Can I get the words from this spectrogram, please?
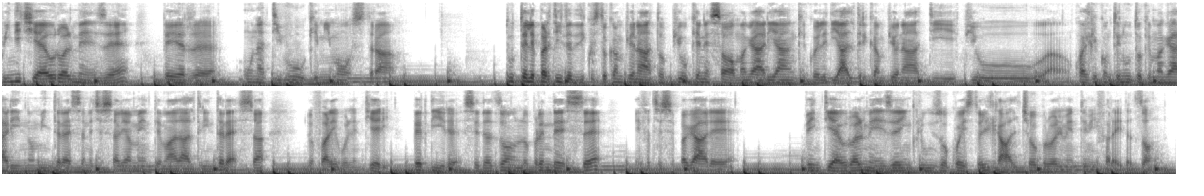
15 euro al mese per una TV che mi mostra tutte le partite di questo campionato, più che ne so, magari anche quelle di altri campionati, più uh, qualche contenuto che magari non mi interessa necessariamente, ma ad altri interessa, lo farei volentieri. Per dire, se da Zone lo prendesse e facesse pagare 20 euro al mese, incluso questo e il calcio, probabilmente mi farei da Zone. Eh,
